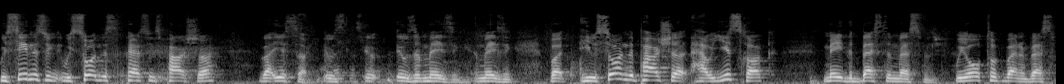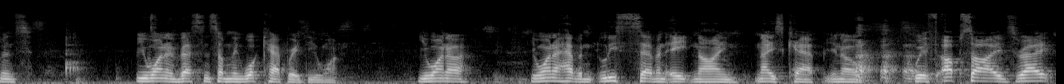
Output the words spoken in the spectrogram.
we see in this we saw in this past week's parsha about Yitzchak. It was it, it, was amazing, amazing. But he saw in the parsha how Yitzchak made the best investment. We all talk about investments. You want to invest in something. What cap rate do you want? You want to you want to have at least seven, eight, nine, nice cap. You know, with upsides, right?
